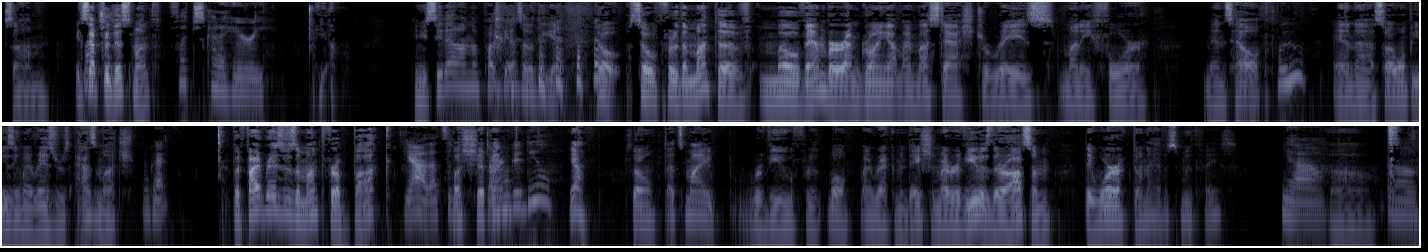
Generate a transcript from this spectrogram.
some. Except for this month. Fletch is kind of hairy. Yeah. Can you see that on the podcast? I don't think you No. So for the month of Movember, I'm growing out my mustache to raise money for men's health. Woo. And uh, so I won't be using my razors as much. Okay. But five razors a month for a buck? Yeah, that's a Plus shipping? darn good deal. Yeah. So that's my review for, well, my recommendation. My review is they're awesome. They work. Don't I have a smooth face? Yeah. Oh. Oh.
